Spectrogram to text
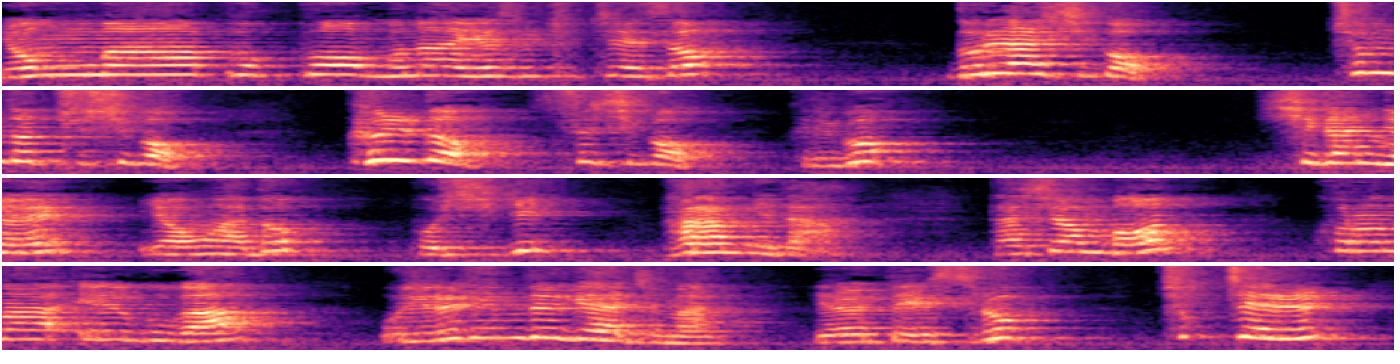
용마 폭포 문화예술축제에서 노래하시고 춤도 추시고 글도 쓰시고 그리고 시간여행 영화도 보시기 바랍니다. 다시 한번 코로나19가 우리를 힘들게 하지만 이럴 때일수록 축제를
